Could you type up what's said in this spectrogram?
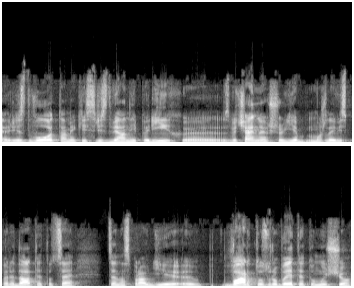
е, Різдво, там якийсь різдвяний пиріг. Е, Звичайно, якщо є можливість передати, то це, це насправді е, варто зробити, тому що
